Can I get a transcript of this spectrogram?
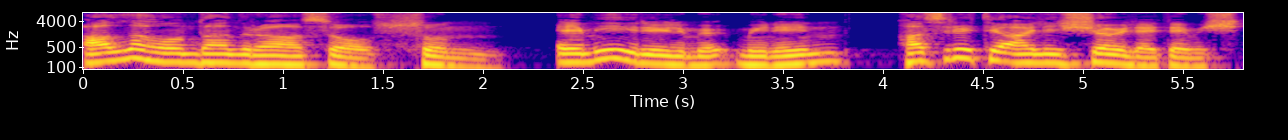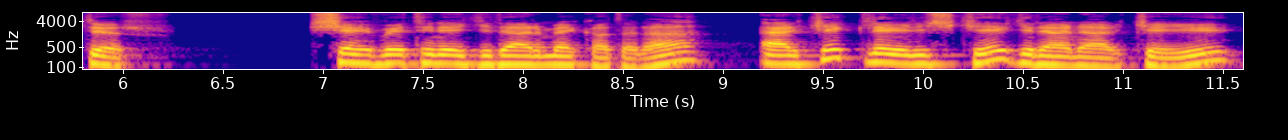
Allah ondan razı olsun. Emiril müminin Hazreti Ali şöyle demiştir. Şehvetini gidermek adına erkekle ilişkiye giren erkeği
